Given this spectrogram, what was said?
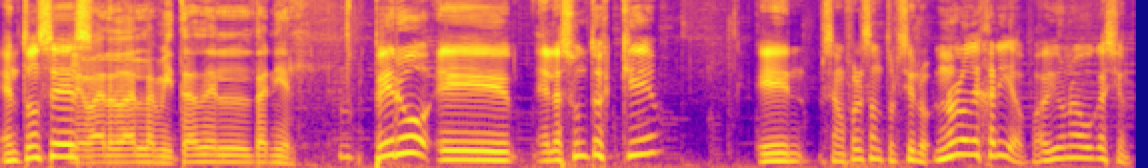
Entonces, Le va a dar la mitad del Daniel. Pero eh, el asunto es que eh, se me fue el santo al cielo. No lo dejaría, pues, había una vocación.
